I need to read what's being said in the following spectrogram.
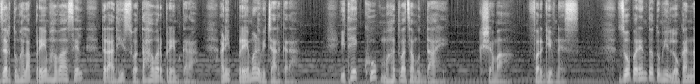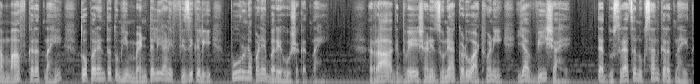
जर तुम्हाला प्रेम हवा असेल तर आधी स्वतःवर प्रेम करा आणि प्रेमळ विचार करा. इथे एक खूप महत्त्वाचा मुद्दा आहे. क्षमा फॉरगिव्हनेस जोपर्यंत तुम्ही लोकांना माफ करत नाही तोपर्यंत तुम्ही मेंटली आणि फिजिकली पूर्णपणे बरे होऊ शकत नाही. राग द्वेष आणि जुन्या कडू आठवणी या विष आहे. त्या दुसऱ्याचं नुकसान करत नाहीत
